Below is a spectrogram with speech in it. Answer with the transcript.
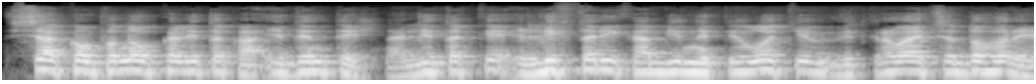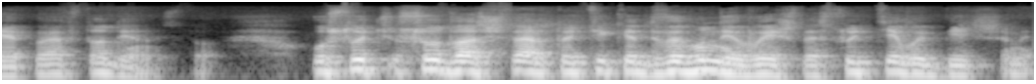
Вся компоновка літака ідентична. Літаки, ліхтарі кабіни пілотів відкриваються догори, як у F-111. У Су- Су-24 тільки двигуни вийшли суттєво більшими.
